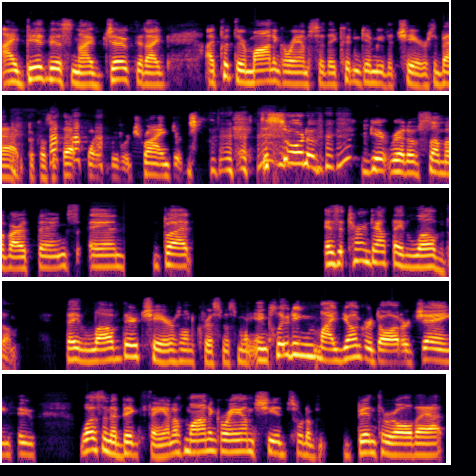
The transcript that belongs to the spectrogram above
I did this and I joked that I I put their monogram so they couldn't give me the chairs back because at that point we were trying to to sort of get rid of some of our things and but as it turned out they loved them. They loved their chairs on Christmas morning, including my younger daughter Jane who wasn't a big fan of monograms. She had sort of been through all that,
